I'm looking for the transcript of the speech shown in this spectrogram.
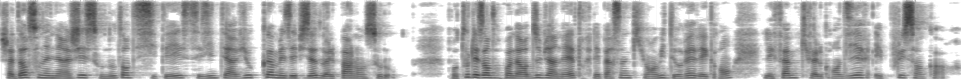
j'adore son énergie et son authenticité, ses interviews comme les épisodes où elle parle en solo. Pour tous les entrepreneurs du bien-être, les personnes qui ont envie de rêver grand, les femmes qui veulent grandir et plus encore.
